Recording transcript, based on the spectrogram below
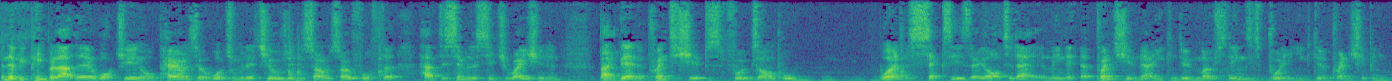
And there'd be people out there watching or parents that are watching with their children and so on and so forth that have the similar situation. And back then, apprenticeships, for example, weren't as sexy as they are today. I mean, apprenticeship now you can do most things. It's brilliant. You can do apprenticeship in,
